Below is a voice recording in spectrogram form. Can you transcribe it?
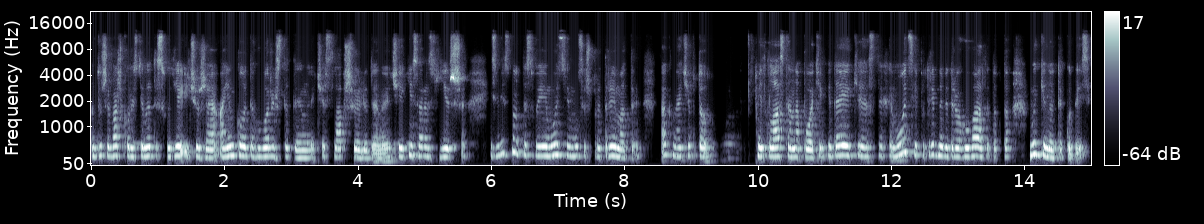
дуже важко розділити своє і чуже. А інколи ти говориш з дитиною, чи слабшою людиною, чи які зараз гірше. І звісно, ти свої емоції мусиш притримати, так, начебто відкласти на потім. І деякі з цих емоцій потрібно відреагувати, тобто викинути кудись.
